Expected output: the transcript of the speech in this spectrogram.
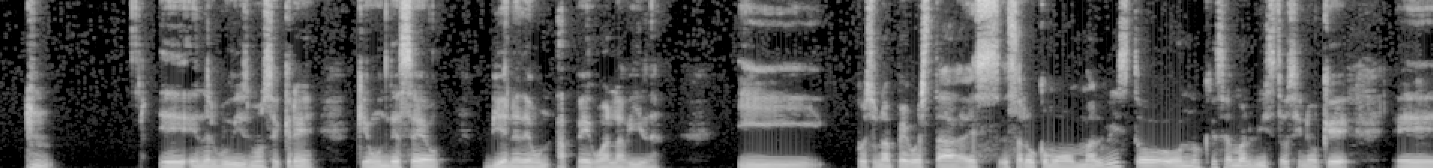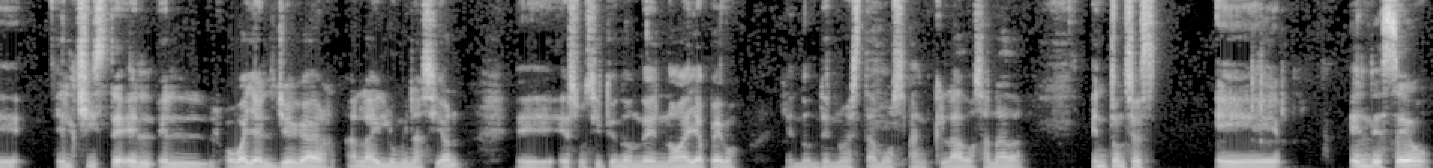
eh, en el budismo se cree que un deseo viene de un apego a la vida. Y pues un apego está, es, es algo como mal visto, o no que sea mal visto, sino que eh, el chiste, el, el, o vaya, el llegar a la iluminación eh, es un sitio en donde no hay apego, en donde no estamos anclados a nada. Entonces, eh, el deseo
